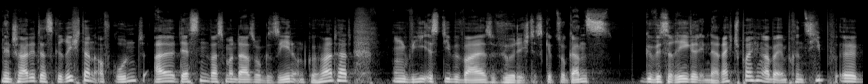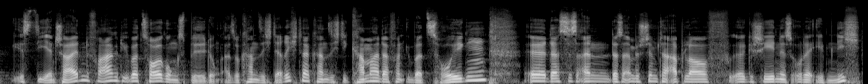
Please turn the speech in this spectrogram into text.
entscheidet das Gericht dann aufgrund all dessen, was man da so gesehen und gehört hat, wie ist die Beweise würdigt. Es gibt so ganz gewisse Regeln in der Rechtsprechung, aber im Prinzip äh, ist die entscheidende Frage die Überzeugungsbildung. Also kann sich der Richter, kann sich die Kammer davon überzeugen, äh, dass es ein, dass ein bestimmter Ablauf äh, geschehen ist oder eben nicht.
